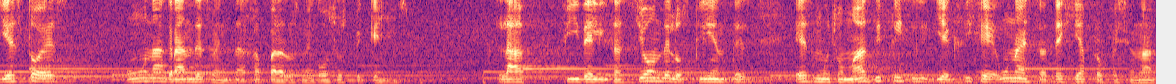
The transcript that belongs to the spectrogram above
y esto es una gran desventaja para los negocios pequeños. La fidelización de los clientes es mucho más difícil y exige una estrategia profesional.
